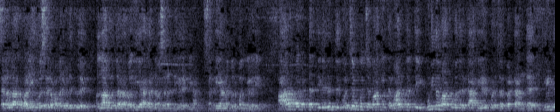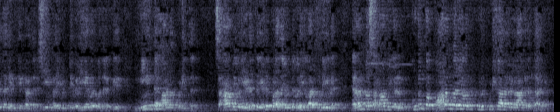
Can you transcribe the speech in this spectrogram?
செலவாக அலைஹி வசலம் அவர்களுக்கு அல்லாஹுத்தான வகையாக அந்த வசனத்தை இறக்கினான். சங்கையான பெருமக்களே ஆரம்ப கட்டத்திலிருந்து கொஞ்சம் கொஞ்சமாக இந்த மார்க்கத்தை புனிதமாக்குவதற்காக ஏற்படுத்தப்பட்ட அந்த தீண்டுதல் என்கின்ற அந்த விஷயங்களை விட்டு வெளியே வருவதற்கு நீண்ட காலம் பிடித்தது. சகாபிகள் எடுத்த எடுப்பில் அதை விட்டு வெளியே வர முடியல. நிரம்ப சகாபிகள் குடும்ப பாரம்பரிய குடி- குடிகாரர்களாக இருந்தார்கள்.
